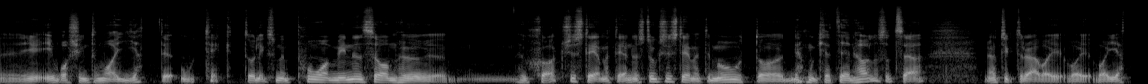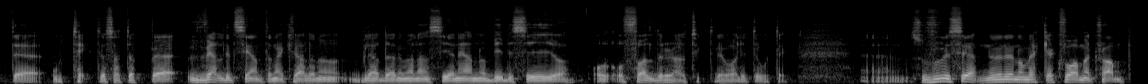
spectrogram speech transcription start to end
eh, i Washington var jätteotäckt och liksom en påminnelse om hur hur skört systemet är. Nu stod systemet emot och demokratin höll, så att säga. Men jag tyckte det här var, var, var jätteotäckt. Jag satt uppe väldigt sent den här kvällen och bläddrade mellan CNN och BBC och, och, och följde det där och tyckte det var lite otäckt. Eh, så får vi se. Nu är det någon vecka kvar med Trump.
